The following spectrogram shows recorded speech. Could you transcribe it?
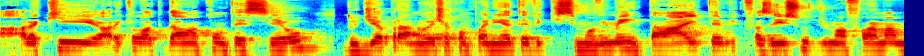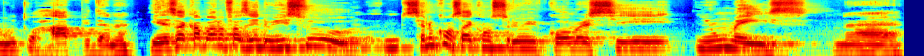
a hora que a hora que o lockdown aconteceu, do dia para a noite a companhia teve que se movimentar e teve que fazer isso de uma forma muito rápida, né? E eles acabaram fazendo isso. Você não consegue construir um e-commerce em um mês né?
